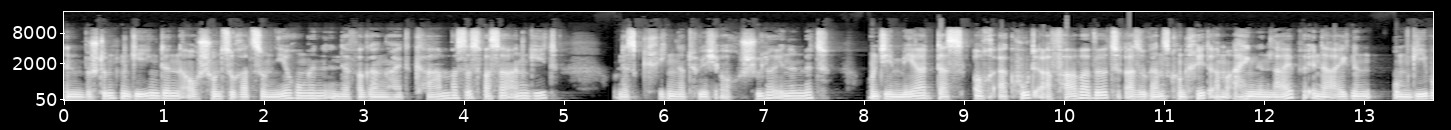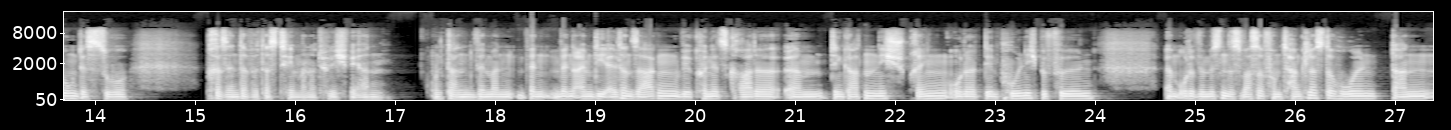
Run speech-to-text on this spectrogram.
in bestimmten Gegenden auch schon zu Rationierungen in der Vergangenheit kam, was das Wasser angeht. Und das kriegen natürlich auch SchülerInnen mit. Und je mehr das auch akut erfahrbar wird, also ganz konkret am eigenen Leib, in der eigenen Umgebung, desto präsenter wird das Thema natürlich werden. Und dann, wenn man, wenn, wenn einem die Eltern sagen, wir können jetzt gerade ähm, den Garten nicht sprengen oder den Pool nicht befüllen ähm, oder wir müssen das Wasser vom Tanklaster holen, dann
